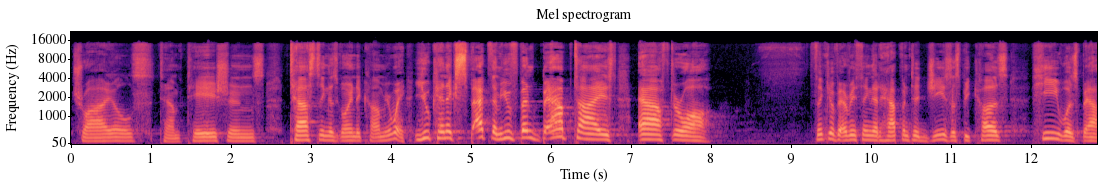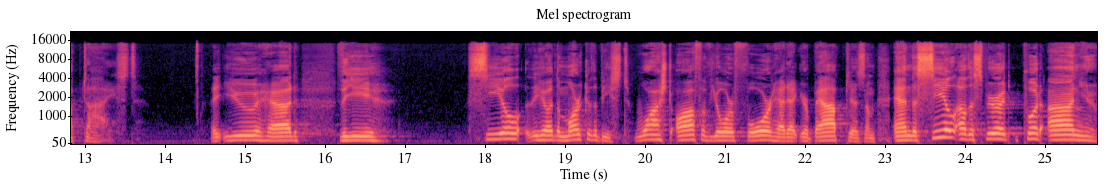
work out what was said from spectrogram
Trials, temptations, testing is going to come your way. You can expect them. You've been baptized after all. Think of everything that happened to Jesus because he was baptized. That you had the seal, you had the mark of the beast washed off of your forehead at your baptism, and the seal of the Spirit put on you.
